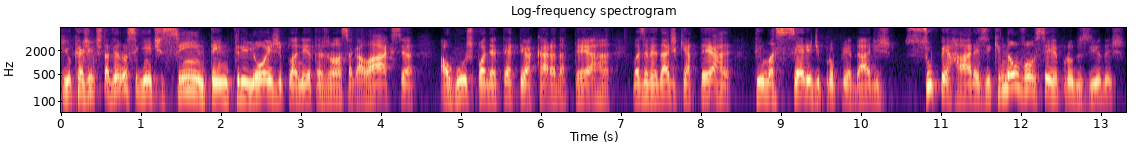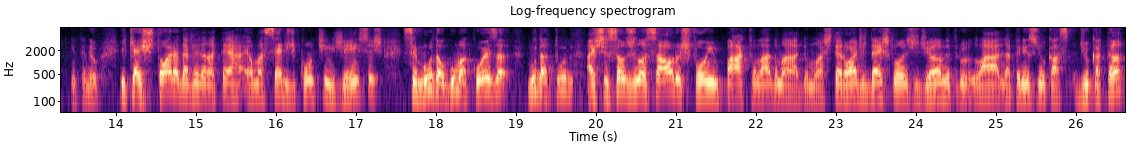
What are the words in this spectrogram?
E o que a gente está vendo é o seguinte: sim, tem trilhões de planetas na nossa galáxia, alguns podem até ter a cara da Terra, mas a verdade é que a Terra tem uma série de propriedades super raras e que não vão ser reproduzidas, entendeu? E que a história da vida na Terra é uma série de contingências. Você muda alguma coisa, muda tudo. A extinção dos dinossauros foi o um impacto lá de, uma, de um asteroide de 10 km de diâmetro lá na Península de Yucatán.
